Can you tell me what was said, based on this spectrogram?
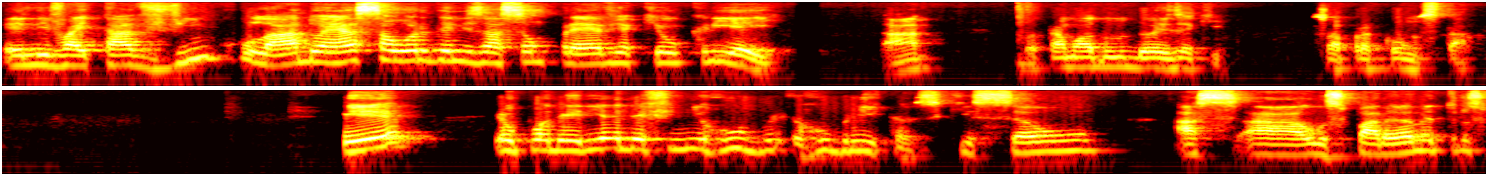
ele vai estar tá vinculado a essa organização prévia que eu criei, tá? Vou botar módulo 2 aqui, só para constar. E eu poderia definir rubricas, que são as, a, os parâmetros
